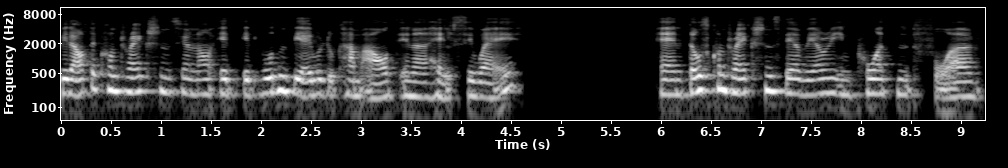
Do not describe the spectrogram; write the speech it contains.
Without the contractions you know it, it wouldn't be able to come out in a healthy way. And those contractions they are very important for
